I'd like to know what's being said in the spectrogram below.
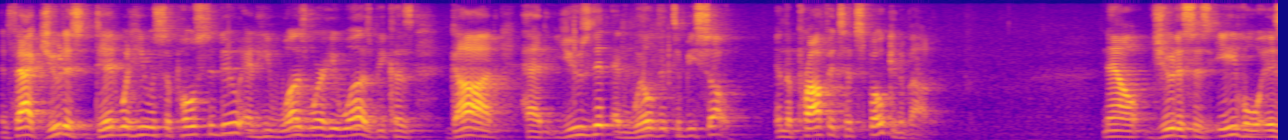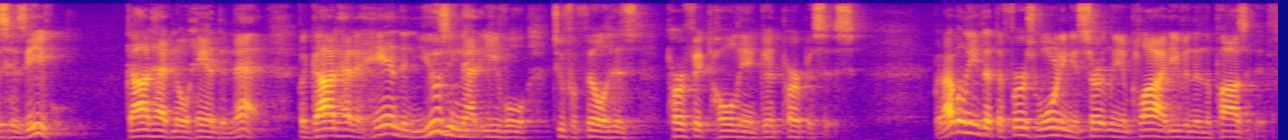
In fact, Judas did what he was supposed to do, and he was where he was because God had used it and willed it to be so. And the prophets had spoken about it. Now, Judas's evil is his evil. God had no hand in that. But God had a hand in using that evil to fulfill his perfect, holy, and good purposes. But I believe that the first warning is certainly implied even in the positive.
